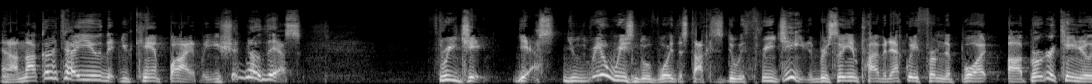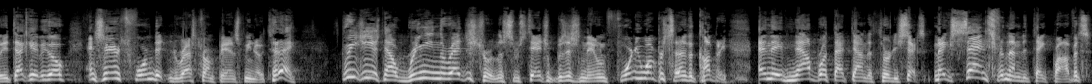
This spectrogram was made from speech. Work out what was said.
And I'm not going to tell you that you can't buy it, but you should know this 3G. Yes, the real reason to avoid the stock is to do with 3G, the Brazilian private equity firm that bought uh, Burger King nearly a decade ago and transformed it into restaurant brands we know today. 3G is now ringing the register in the substantial position. They own 41% of the company, and they've now brought that down to 36. Makes sense for them to take profits,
